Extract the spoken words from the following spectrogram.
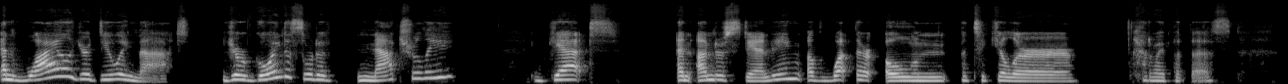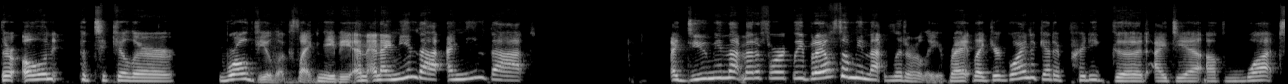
And while you're doing that, you're going to sort of naturally get an understanding of what their own particular, how do I put this? Their own particular worldview looks like, maybe. And and I mean that, I mean that I do mean that metaphorically, but I also mean that literally, right? Like you're going to get a pretty good idea of what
